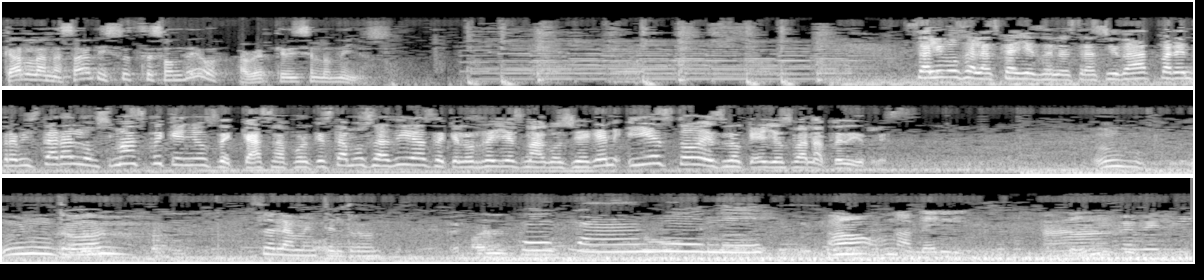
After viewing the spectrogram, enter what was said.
Carla Nazar hizo este sondeo. A ver qué dicen los niños. Salimos a las calles de nuestra ciudad para entrevistar a los más pequeños de casa porque estamos a días de que los Reyes Magos lleguen y esto es lo que ellos van a pedirles. Un dron. Solamente el dron. Ah, una Beli. Ah, qué Beli.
